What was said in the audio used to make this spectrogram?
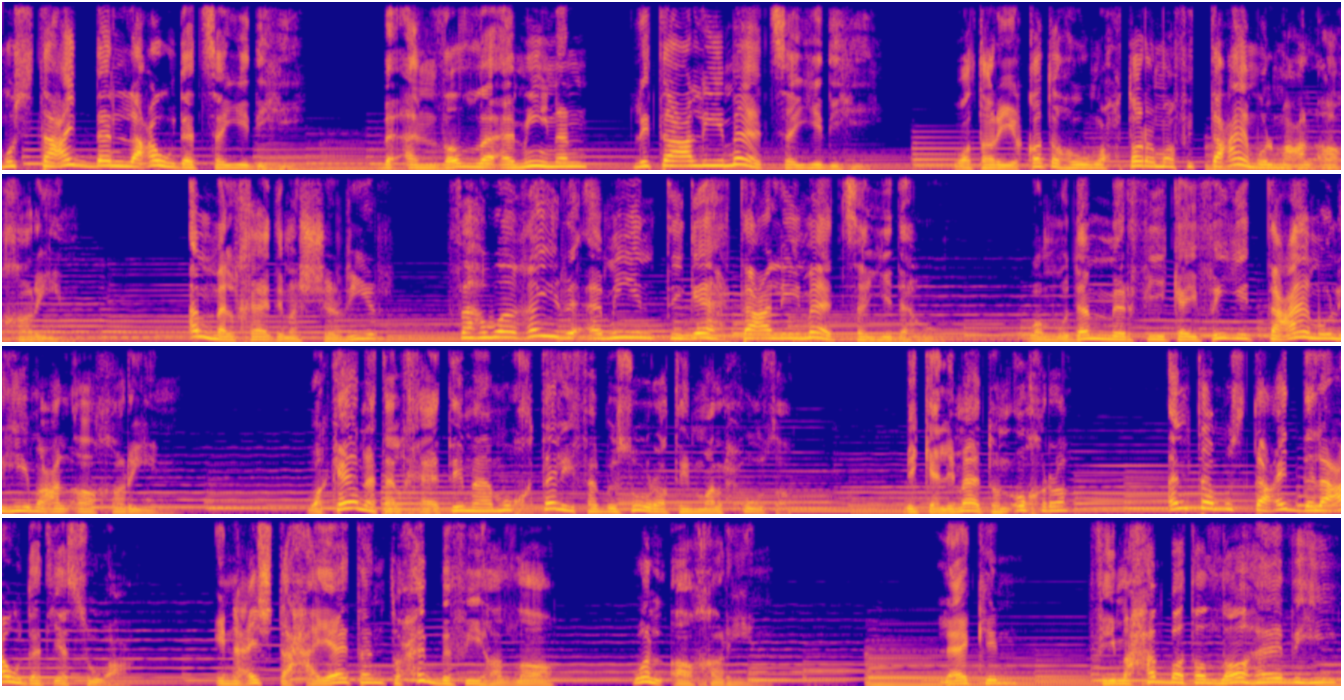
مستعدا لعودة سيده بأن ظل امينا لتعليمات سيده وطريقته محترمة في التعامل مع الآخرين. أما الخادم الشرير فهو غير أمين تجاه تعليمات سيده ومدمر في كيفية تعامله مع الآخرين. وكانت الخاتمة مختلفة بصورة ملحوظة. بكلمات أخرى أنت مستعد لعودة يسوع. إن عشت حياة تحب فيها الله والآخرين. لكن في محبة الله هذه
